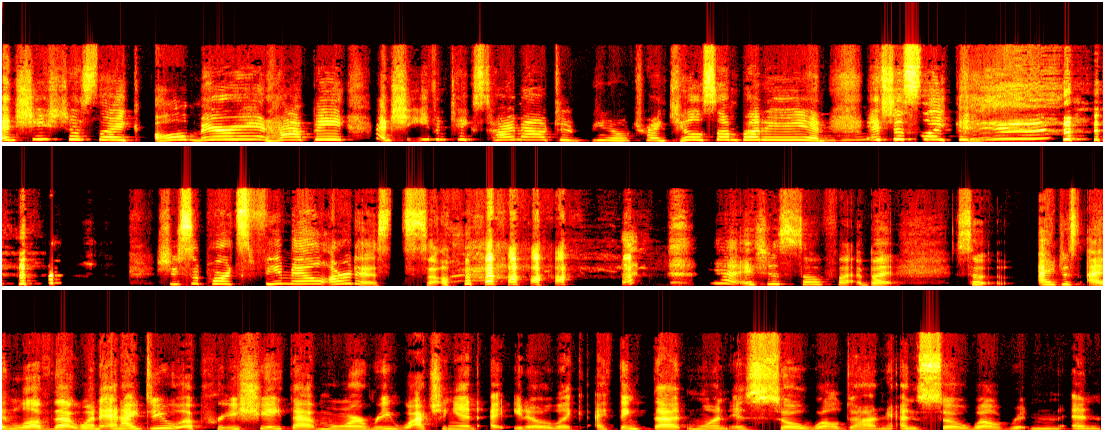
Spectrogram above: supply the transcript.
And she's just like all merry and happy. And she even takes time out to, you know, try and kill somebody. And mm-hmm. it's just like she supports female artists. So yeah, it's just so fun. But so I just I love that one and I do appreciate that more rewatching it. I, you know, like I think that one is so well done and so well written and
